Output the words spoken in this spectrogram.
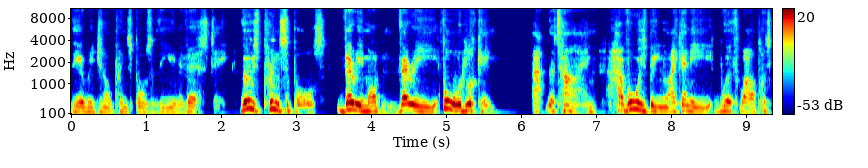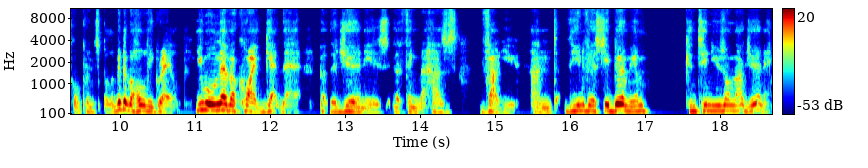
the original principles of the university. Those principles, very modern, very forward looking at the time, have always been like any worthwhile political principle, a bit of a holy grail. You will never quite get there, but the journey is the thing that has value. And the University of Birmingham continues on that journey.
